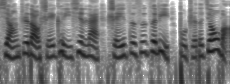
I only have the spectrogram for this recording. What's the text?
想知道谁可以信赖，谁自私自利，不值得交往。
